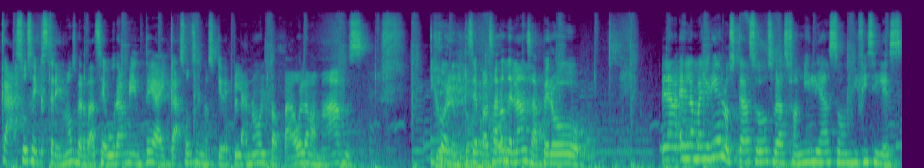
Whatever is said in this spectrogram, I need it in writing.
casos extremos, ¿verdad? Seguramente hay casos en los que de plano el papá o la mamá, pues, híjole, se pasaron de lanza, pero en la mayoría de los casos, las familias son difíciles.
